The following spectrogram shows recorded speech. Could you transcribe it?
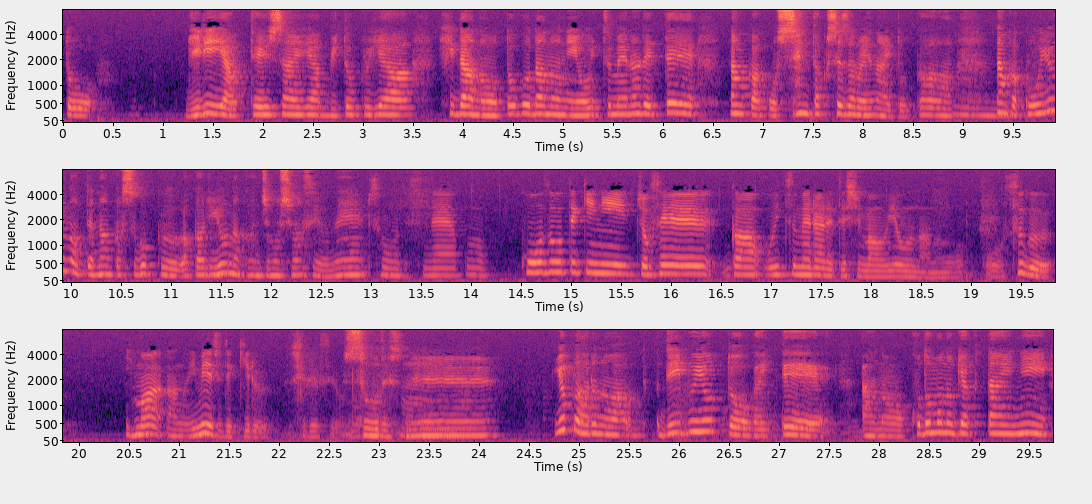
と義理や体裁や美徳や飛騨の男だのに追い詰められてなんかこう選択せざるを得ないとか、うん、なんかこういうのってなんかすごく分かるような感じもしますよね。そうですねこの構造的に女性が追い詰められてしまうようなのをすぐ今あのイメージできる詩ですよね。そうですね、うん、よくあるのは DV 夫がいてあの子供の虐待に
